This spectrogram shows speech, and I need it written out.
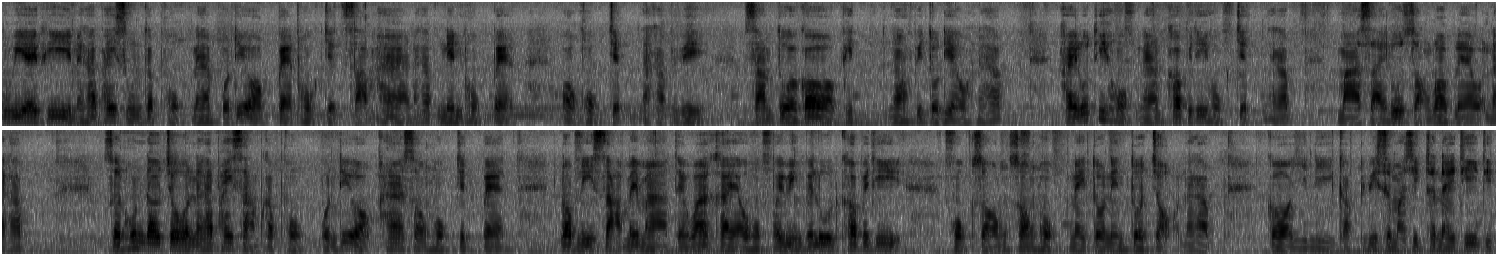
น VIP นะครับ ให้ 0 กับ 6 นะครับ ผลที่ออก 8 6 7 3 5 นะครับ เน้น 68 ออก 67 นะครับพี่พี่ๆสามตัวก็ผิดเนาะผิดตัวเดียวนะครับ ใครรูดที่ 6 นะครับ เข้าไปที่ 67 นะครับ มาสายรูด 2 รอบแล้วนะครับ ส่วนหุ้นดาวโจนนะครับ ให้ 3 กับ 6 ผลที่ออก 5 2 6 7 8 รอบนี้ 3 ไม่มา แต่ว่าใครเอา 6 ไปวิ่งไปรูดเข้าไปที่ 6 2 2 6 ในตัวเน้นตัวเจาะนะครับ ก็ยินดีกับพี่ๆสมาชิกท่านใดที่ติด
